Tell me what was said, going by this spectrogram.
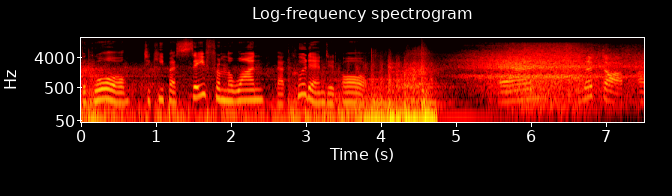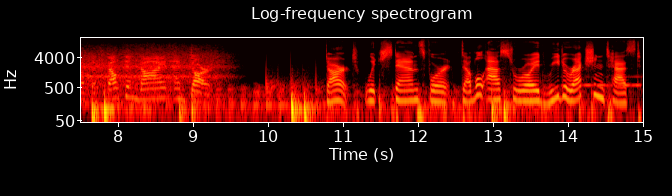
The goal to keep us safe from the one that could end it all. And liftoff of the Falcon 9 and DART. DART, which stands for Double Asteroid Redirection Test,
